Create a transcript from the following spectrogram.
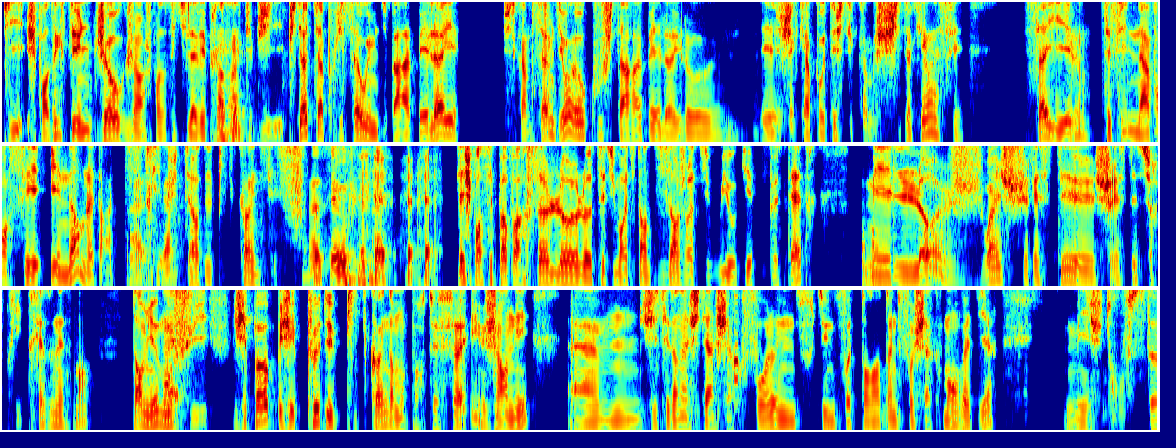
Puis je pensais que c'était une joke, genre, je pensais qu'il avait pris dans un. puis, puis là, tu as pris ça où il me dit, bah, à bel oeil. J'étais comme ça, il me dit, ouais, au couche tard, à bel oeil, là. Et j'ai capoté, j'étais comme, shit, ok, ouais, c'est. Ça y est, là. Tu sais, c'est une avancée énorme, là, dans un distributeur de Bitcoin. C'est fou. c'est ouf. tu sais, je pensais pas voir ça, là, là. Tu sais, tu m'aurais dit dans 10 ans, j'aurais dit oui, ok, peut-être. Mais là, je, ouais, je suis resté, je suis resté surpris, très honnêtement. Tant mieux. Moi, je suis, j'ai pas, j'ai peu de Bitcoin dans mon portefeuille. J'en ai. Euh, j'essaie d'en acheter à chaque fois, là, une, une, fois de temps en temps, une fois chaque mois, on va dire. Mais je trouve ça,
